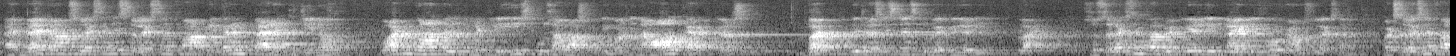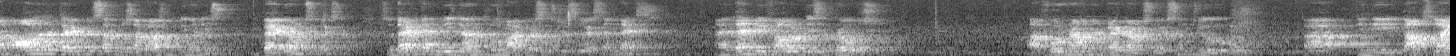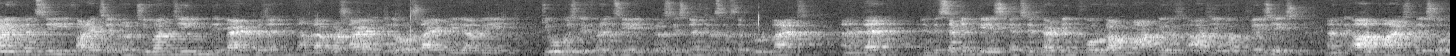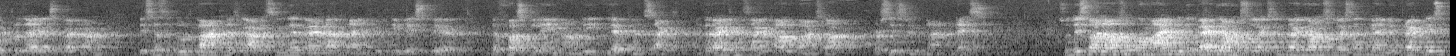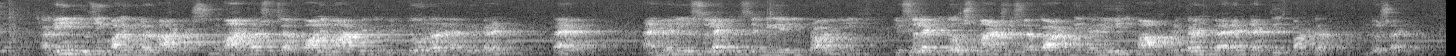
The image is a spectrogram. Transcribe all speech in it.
And background selection is selection for recurrent parent genome. What we want ultimately is Pusa basmati 1 in all characters, but with resistance to bacterial blight. So selection for bacterial blight is foreground selection, but selection for all other characters of Pusa basmati 1 is background selection. So that can be done through marker assisted selection next. And then we followed this approach, uh, foreground and background selection to, uh, in the top slide you can see for XA21 gene, the band present on the upper side and the lower side, these are the two which differentiate the resistant and susceptible plants. And then in the second case, XA13 foreground marker is RG136 and the all plants they show heterozygous pattern the susceptible plant has got a single band of 950 base pair, the first lane on the left hand side. And the right hand side, all plants are persistent plant. Next. So this one also combined with the background selection. Background selection can be practiced again using molecular markers. The markers which are polymorphic between donor and recurrent parent. And when you select this segregating progeny, you select those plants which have got the allele of recurrent parent at this marker loci.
